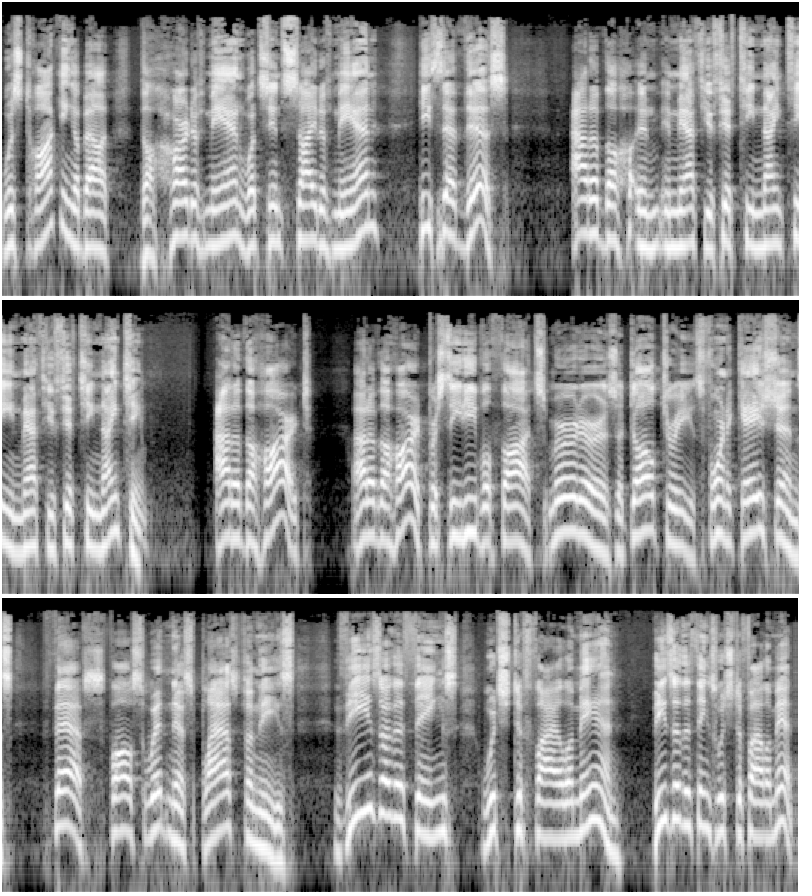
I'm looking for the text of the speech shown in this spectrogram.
was talking about the heart of man, what's inside of man, he said this out of the, in, in Matthew 15, 19, Matthew 15, 19, out of the heart, out of the heart proceed evil thoughts, murders, adulteries, fornications, thefts, false witness, blasphemies. These are the things which defile a man. These are the things which defile a man.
